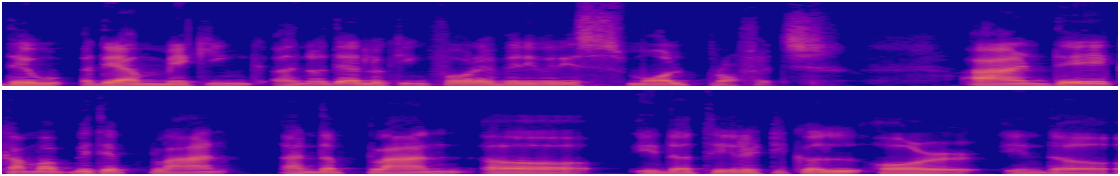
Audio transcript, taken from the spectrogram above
they they are making you know they are looking for a very very small profits. And they come up with a plan and the plan uh, either theoretical or in the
